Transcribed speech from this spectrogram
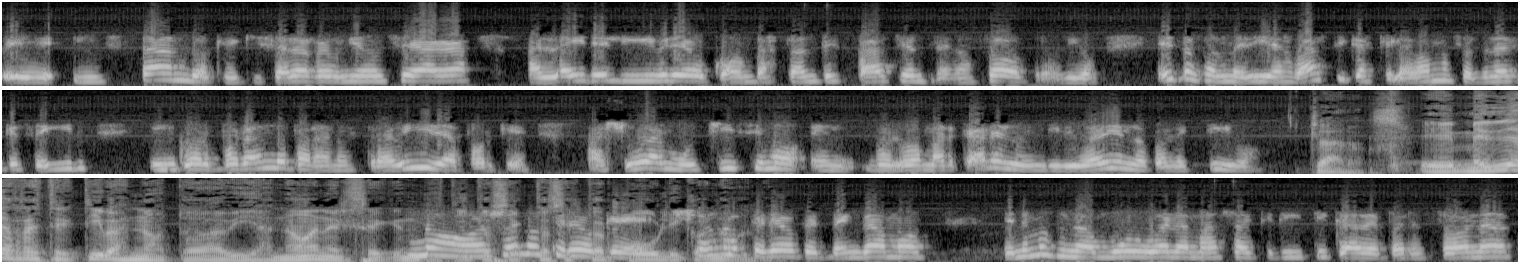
eh, instando a que quizá la reunión se haga al aire libre o con bastante espacio entre nosotros. Digo, estas son medidas básicas que las vamos a tener que seguir incorporando para nuestra vida, porque ayudan muchísimo, en, vuelvo a marcar, en lo individual y en lo colectivo. Claro. Eh, medidas restrictivas no todavía, ¿no? En el no, yo no creo que, Yo no, creo que tengamos, tenemos una muy buena masa crítica de personas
